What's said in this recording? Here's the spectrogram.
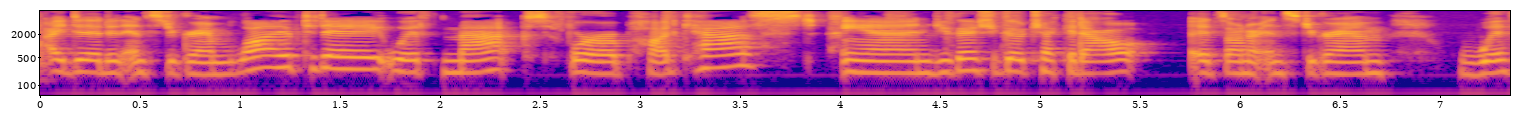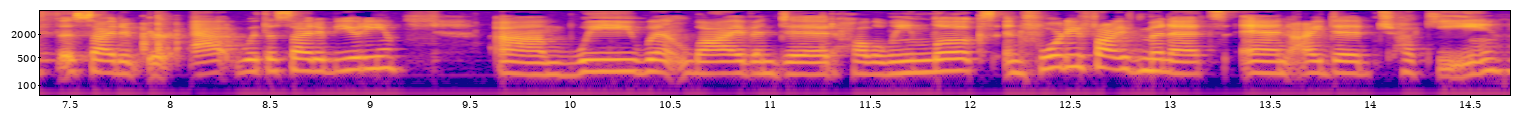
I did an Instagram live today with Maxx for our podcast, and you guys should go check it out. It's on our Instagram with a side of your at with a side of beauty. Um, we went live and did Halloween looks in 45 minutes, and I did Chucky.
